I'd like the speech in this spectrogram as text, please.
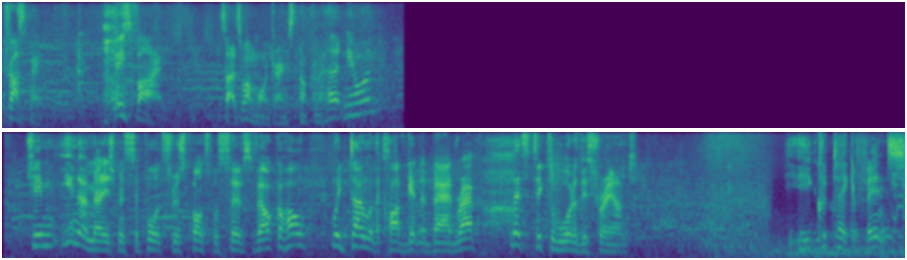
Trust me, he's fine. Besides, one more drink's not going to hurt anyone. Jim, you know management supports the responsible service of alcohol. We don't want the club getting a bad rap. Let's stick to water this round. He he could take offence.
